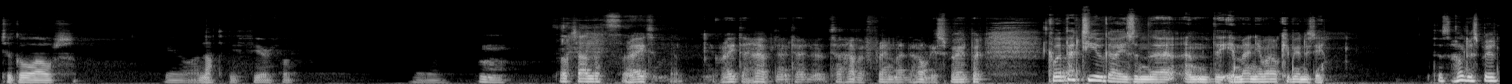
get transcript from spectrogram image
to go out you know and not to be fearful you know hmm. So John that's uh, great yeah. great to have to, to have a friend like the Holy Spirit but coming back to you guys in the and the Emmanuel community does the Holy Spirit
